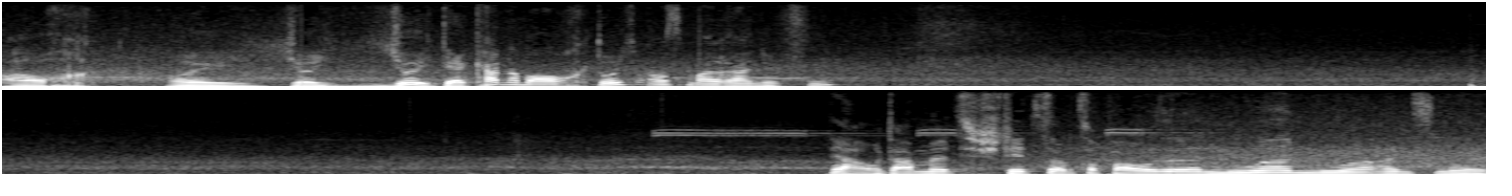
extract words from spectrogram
auch. Ui, ui, ui, der kann aber auch durchaus mal reinhüpfen. Ja, und damit steht es dann zur Pause nur, nur 1-0.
